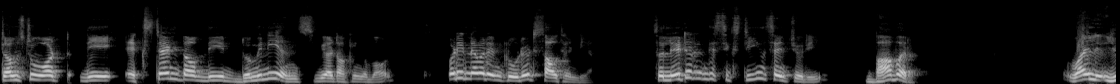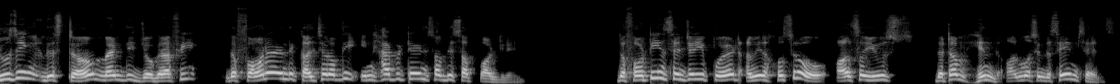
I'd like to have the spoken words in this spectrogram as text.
terms to what the extent of the dominions we are talking about, but it never included South India. So later in the 16th century, Babur, while using this term, meant the geography, the fauna, and the culture of the inhabitants of the subcontinent. The 14th century poet Amir Khusro also used the term Hind almost in the same sense.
